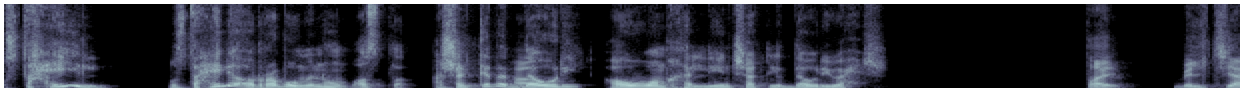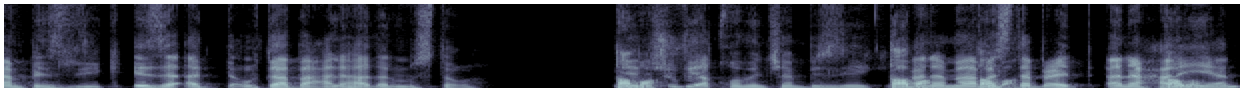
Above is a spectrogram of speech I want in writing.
مستحيل مستحيل يقربوا منهم أصلا. عشان كده آه. الدوري هو مخلين شكل الدوري وحش. طيب بال Champions League إذا أدى وتابع على هذا المستوى طبعا يعني شو في أقوى من Champions League طبعاً، أنا ما طبعاً. بستبعد. أنا حاليا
